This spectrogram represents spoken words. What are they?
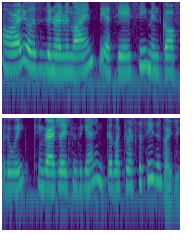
Alrighty, well, this has been Redmond Lyons, the SCAC Men's Golf for the Week. Congratulations again, and good luck the rest of the season. Thank you.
